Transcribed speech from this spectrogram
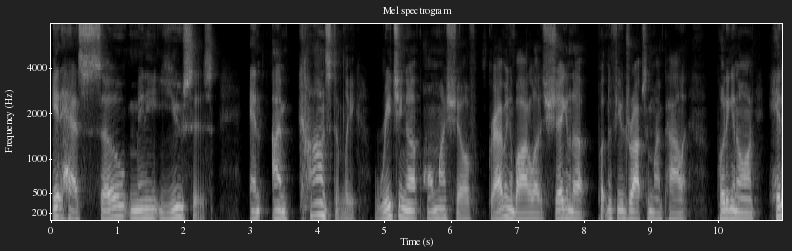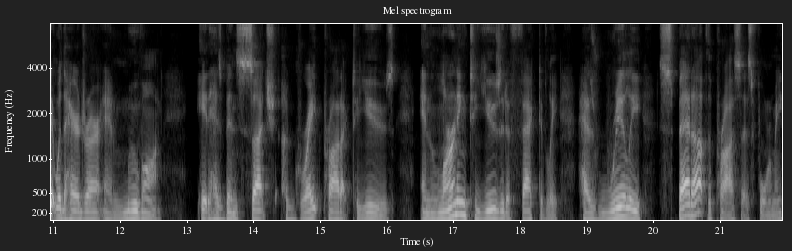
It has so many uses and I'm constantly reaching up on my shelf, grabbing a bottle of it, shaking it up, putting a few drops in my palette, putting it on, hit it with the hair dryer, and move on. It has been such a great product to use, and learning to use it effectively has really sped up the process for me,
